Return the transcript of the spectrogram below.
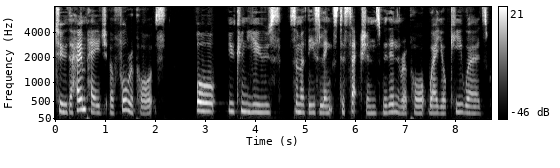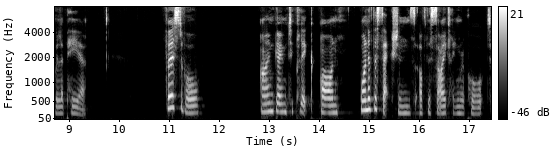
to the home page of full reports or you can use some of these links to sections within the report where your keywords will appear. First of all, I'm going to click on one of the sections of the cycling report.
